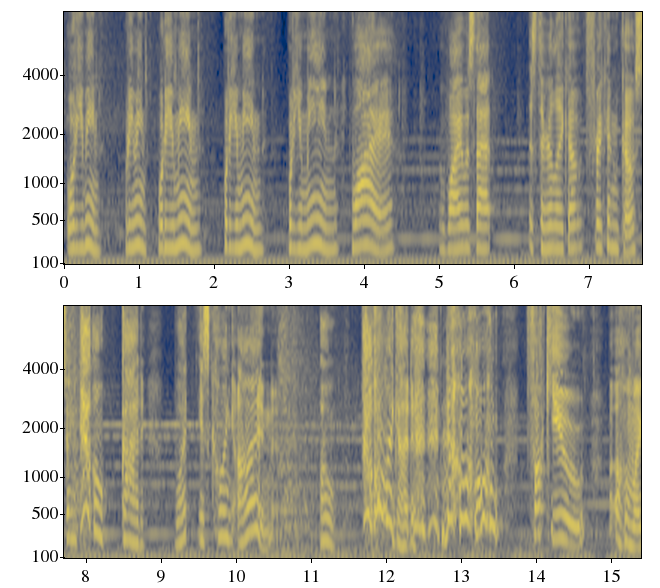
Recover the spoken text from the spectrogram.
What do you mean? What do you mean? What do you mean? What do you mean? What do you mean? Why? Why was that? Is there like a freaking ghost in? Oh god! What is going on? Oh. Oh my god! No! Fuck you! Oh my,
